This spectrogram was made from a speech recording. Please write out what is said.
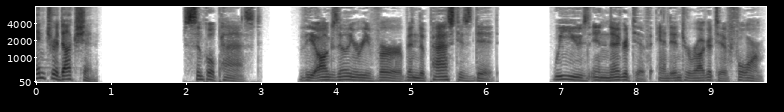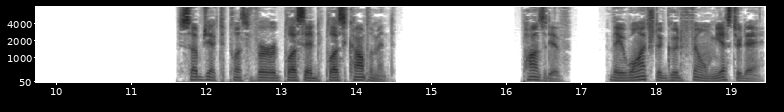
Introduction Simple past. The auxiliary verb in the past is did. We use in negative and interrogative form. Subject plus verb plus ed plus complement. Positive. They watched a good film yesterday.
